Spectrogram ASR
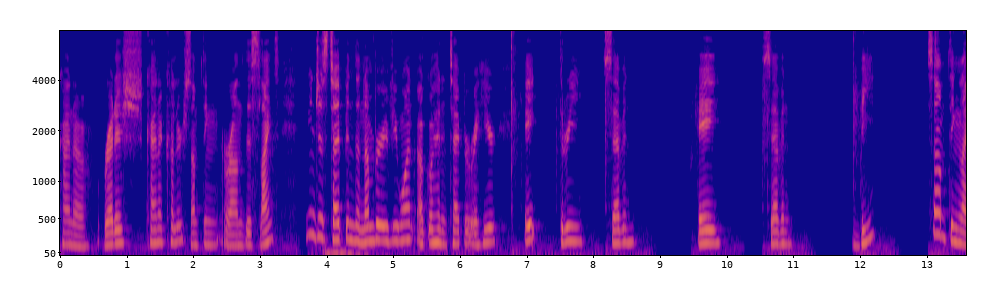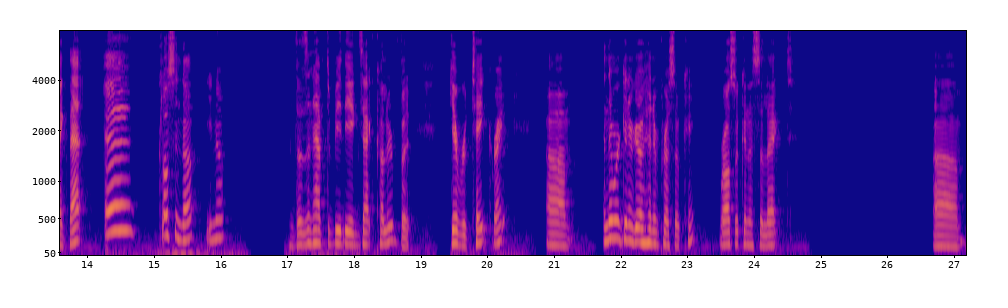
kind of reddish kind of color, something around this lines. You can just type in the number if you want. I'll go ahead and type it right here. 837 A7B. Something like that. Eh, close enough, you know. It doesn't have to be the exact color, but give or take, right? Um, and then we're going to go ahead and press OK. We're also going to select um,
